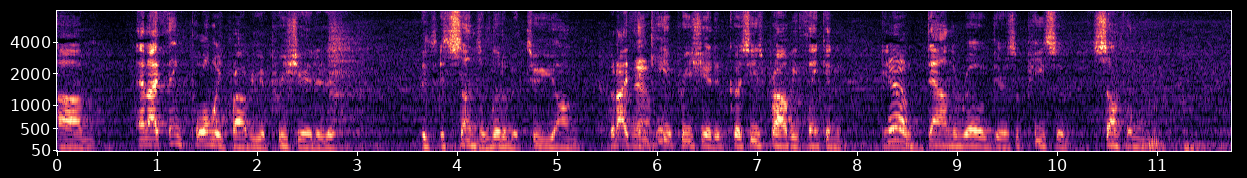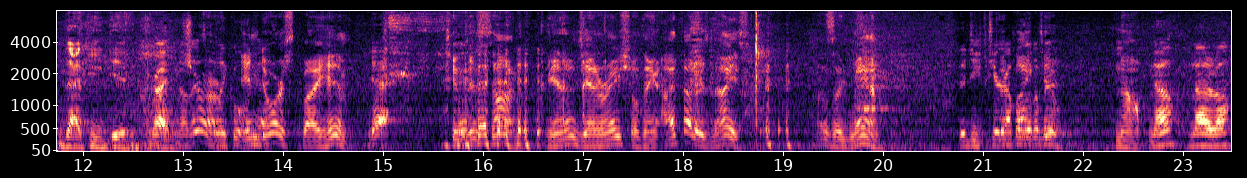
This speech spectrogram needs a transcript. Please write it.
um, and I think Paulie probably appreciated it his, his son's a little bit too young, but I think Yeah. he appreciated because he's probably thinking, you Yeah. know, down the road there's a piece of something that he did. right. No, sure. that's really cool. Yeah. Endorsed by him. Yeah. to his son. you know, generational thing. I thought it was nice. I was like, man, Did you tear up a little too. bit? No, No, not at all.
